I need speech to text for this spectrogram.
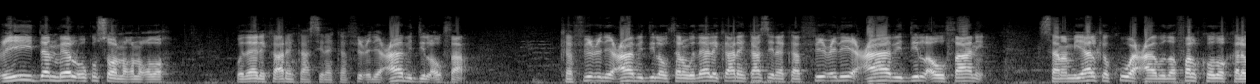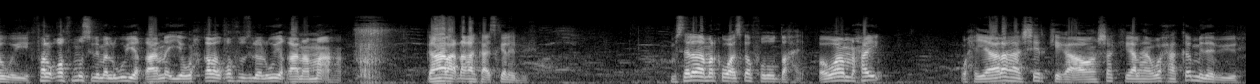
ciidan meel uu ku soo noqnoqdo. Wadaalika arrinkaasina ka ficli caabidi l awthaan ka ficli caabidi lawthaan wadaalika arrinkaasina ka ficli caabidi lawthaani sanamyaalka kuwa caabuda falkoodoo kale weeye. Fal qof muslima lagu yaqaana iyo waxqabad qof muslima lagu yaqaana ma aha. Gaalaa dhaqankaa iska leh buy masalada marka waa iska fududahay. Oo waa maxay? Waxyaalaha shirkiga ah oo aan shakiga lahayn waxaa ka mida buu yidhi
